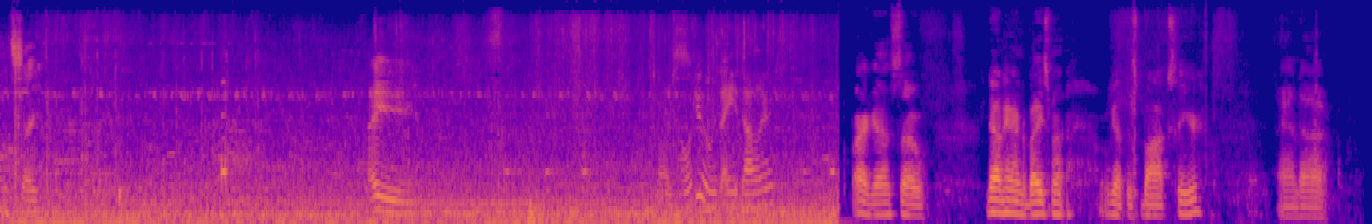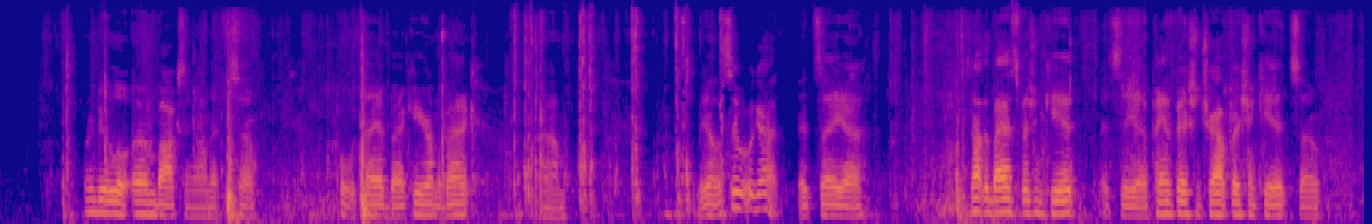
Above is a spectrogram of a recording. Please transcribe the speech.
Let's see. Hey. I Nice. told you it was eight dollars. All right, guys. So down here in the basement, we've got this box here, and uh, we're gonna do a little unboxing on it. So pull the tab back here on the back. Um, yeah, let's see what we got. It's a, uh, it's not the bass fishing kit. It's the uh, panfish and trout fishing kit. So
